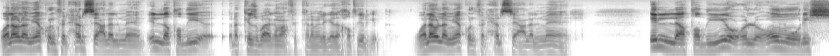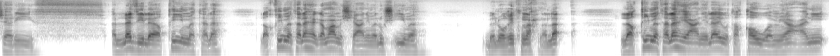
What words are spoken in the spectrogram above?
ولو لم يكن في الحرص على المال إلا تضييع ركزوا بقى يا جماعة في الكلام اللي جاي ده خطير جدا. ولو لم يكن في الحرص على المال إلا تضييع العمر الشريف الذي لا قيمة له. لا قيمة له يا جماعة مش يعني ملوش قيمة بلغتنا إحنا لا. لا قيمة له يعني لا يتقوم يعني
